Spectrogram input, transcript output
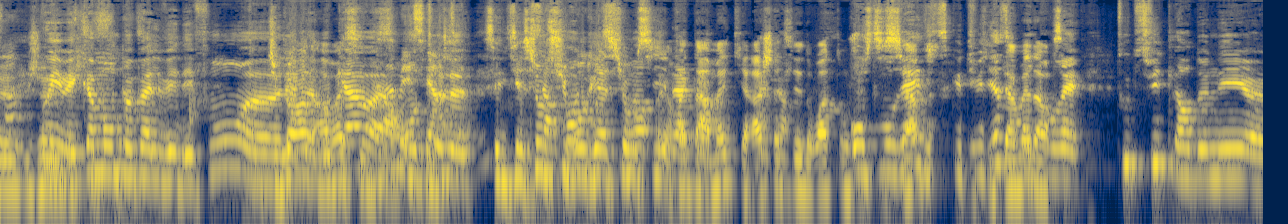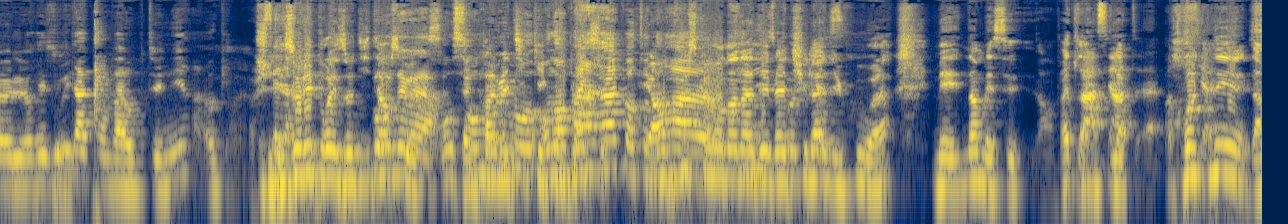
Ouais, je, oui, mais comme on peut pas lever des fonds, euh, Tu peux avoir- ah ouais, c'est- voilà, c'est un- une question de subrogation aussi. En fait, t'as un mec qui rachète les droits de ton on pourrait, ce que tu et veux qui dire, c'est permet qu'on d'avoir ça. pourrait tout de suite leur donner euh, le résultat qu'on va obtenir. Ok. Je suis désolé pour les auditeurs Bon, parce que c'est une problématique qui est on en complexe. parlera quand on Et en plus, comme on en a débattu là, du coup, voilà. Mais non, mais c'est, en fait, retenez d'un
